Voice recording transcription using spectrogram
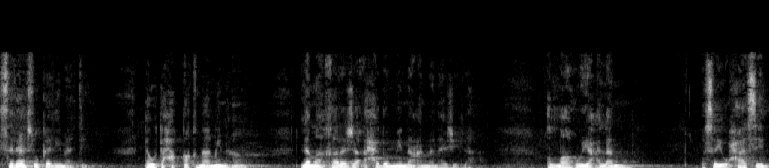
ثلاث كلمات. لو تحققنا منها لما خرج أحد منا عن منهج الله. الله يعلم وسيحاسب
